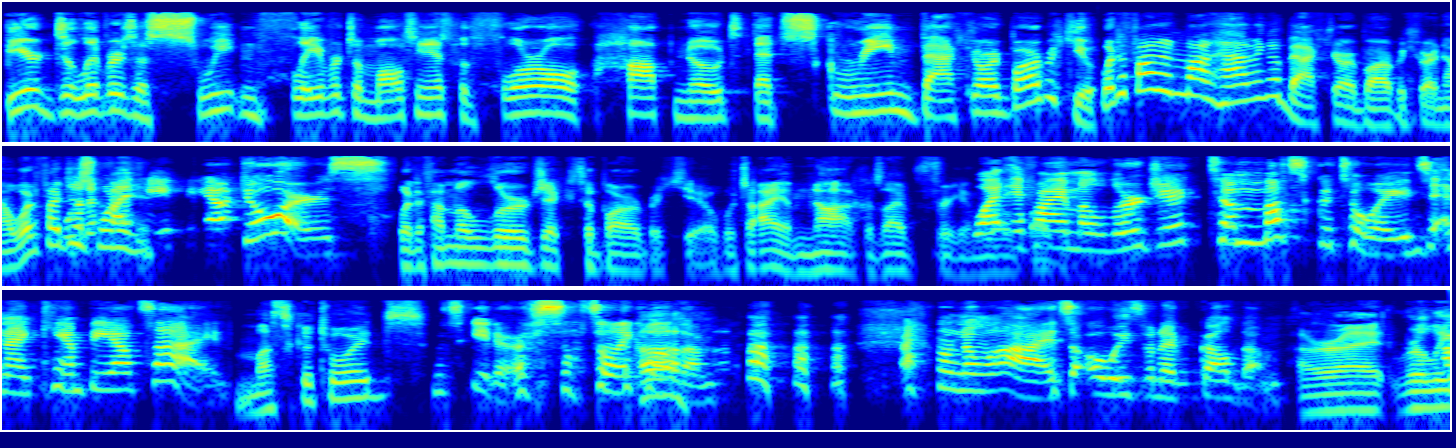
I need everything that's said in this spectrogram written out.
Beer delivers a sweet and flavor to maltiness with floral hop notes that scream backyard barbecue. What if I'm not having a backyard barbecue right now? What if I just want to? outdoors? What if I'm allergic to barbecue, which I am not because I freaking. What if barbecue. I'm allergic to muscatoids and I can't be outside? Muscatoids? Mosquitoes. That's what I call Uh. them. I don't know why. It's always what I've called them. All right, release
